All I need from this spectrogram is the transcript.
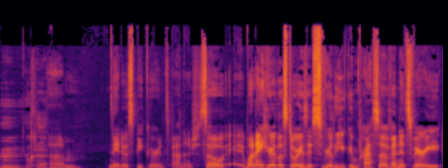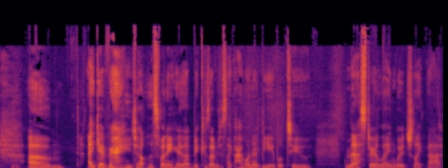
Mm, okay. um, native speaker in Spanish. So eh, when I hear those stories, it's really impressive and it's very, um, I get very jealous when I hear that because I'm just like, I want to be able to master a language like that.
